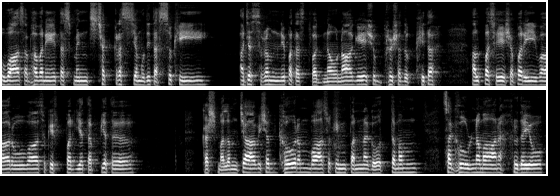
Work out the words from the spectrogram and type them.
उवास भवने तस्मिंश्चक्रस्य मुदितः सुखी अजस्रम् निपतस्त्वग्नौ नागेषु भृशदुःखितः अल्पशेषपरीवारो वासुकिः पर्यतप्यत। कश्मलम् चाविशद्घोरम् वासुकिम् पन्नगोत्तमम् सघूर्णमानः हृदयो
